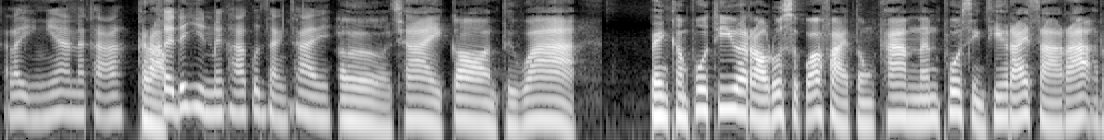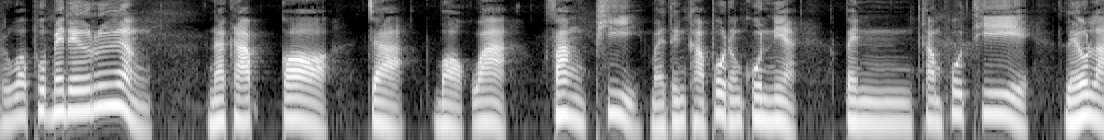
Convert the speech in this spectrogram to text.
อะไรอย่างเงี้ยนะคะครับเคยได้ยินไหมคะ คุณแสงชัย เออ ใช่ก็ถือว่า เป็นคำพูดที่เรารู้สึกว่าฝ่ายตรงข้ามนั้นพูดสิ่งที่ไร้สาระหรือว่าพูดไม่ได้เรื่องนะครับ ก็จะบอกว่าฟังพี่ หมายถึงคำพูดของคุณเนี่ย เป็นคำพูดที่ เลวไหล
